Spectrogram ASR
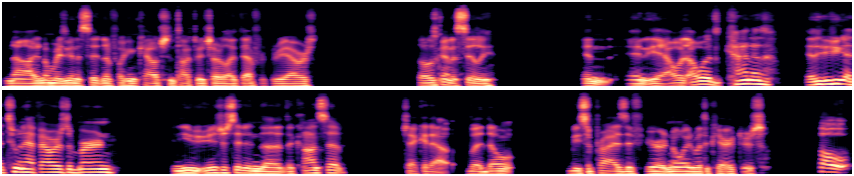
no, nah, nobody's gonna sit in a fucking couch and talk to each other like that for three hours. So it was kind of silly. And and yeah, I would I would kind of if you got two and a half hours to burn and you're interested in the the concept, check it out. But don't be surprised if you're annoyed with the characters. So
